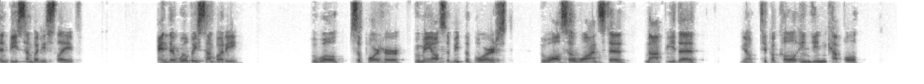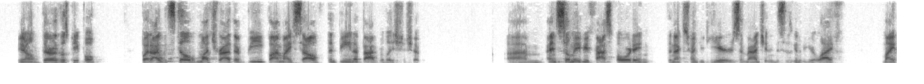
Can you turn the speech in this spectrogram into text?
than be somebody's slave. And there will be somebody who will support her, who may also be divorced, who also wants to not be the, you know, typical Indian couple. You know, there are those people. But I would still much rather be by myself than be in a bad relationship. Um, and so maybe fast forwarding the next hundred years, imagining this is going to be your life, might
